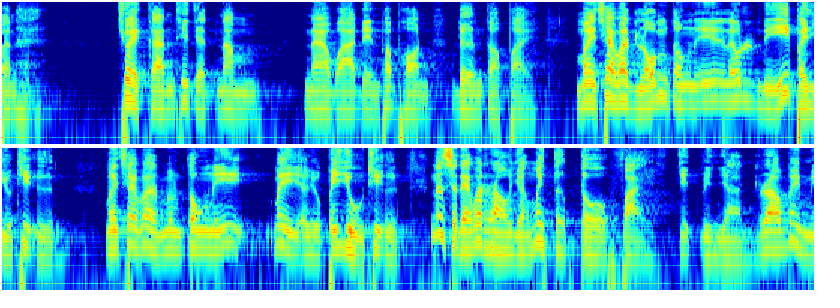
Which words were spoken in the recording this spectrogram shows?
ปัญหา ช่วยกันที่จะนำนาวาเด่นพระพรเดินต่อไป ไม่ใช่ว่าล้มตรงนี้แล้วหนีไปอยู่ที่อื่น ไม่ใช่ว่ามันตรงนี้ไม่อยู่ไปอยู่ที่อื่น นั่นแสดงว่าเรายังไม่เติบโตฝ่าย จิตวิญญาณ เราไม่มี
